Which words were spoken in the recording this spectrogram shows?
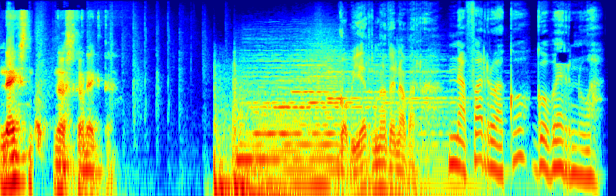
Next nos conecta. Gobierno de Navarra. Nafarroako gobernua.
